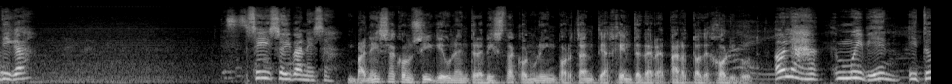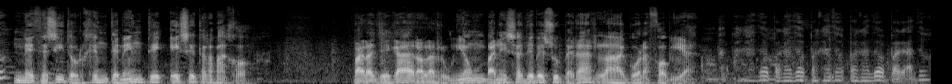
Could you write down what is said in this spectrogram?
Diga. Sí, soy Vanessa. Vanessa consigue una entrevista con un importante agente de reparto de Hollywood. Hola, muy bien. ¿Y tú? Necesita urgentemente ese trabajo. Para llegar a la reunión, Vanessa debe superar la agorafobia. Apagado, apagado, apagado, apagado, apagado.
